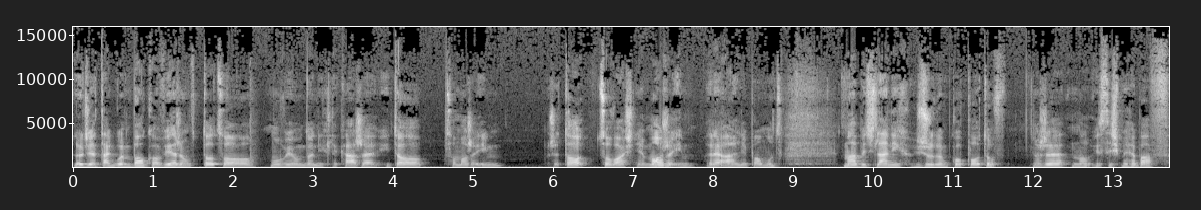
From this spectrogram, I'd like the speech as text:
ludzie tak głęboko wierzą w to, co mówią do nich lekarze i to, co może im, że to, co właśnie może im realnie pomóc, ma być dla nich źródłem kłopotów, że no, jesteśmy chyba w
